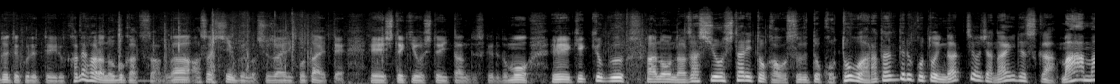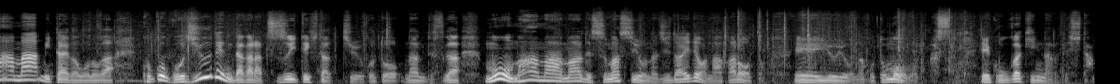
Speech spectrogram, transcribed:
出てくれている金原信勝さんが朝日新聞の取材に答えて、えー、指摘をしていたんですけれども、えー、結局あの名指しをしたりとかをするとことを改めてることになっちゃうじゃないですか。まあまあまあみたいなものがここ50年だから続いてきたっていうことなんですがもうまあまあまあで済ますような時代ではなかろうというようなことも思います、えー、ここが気になるでした。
